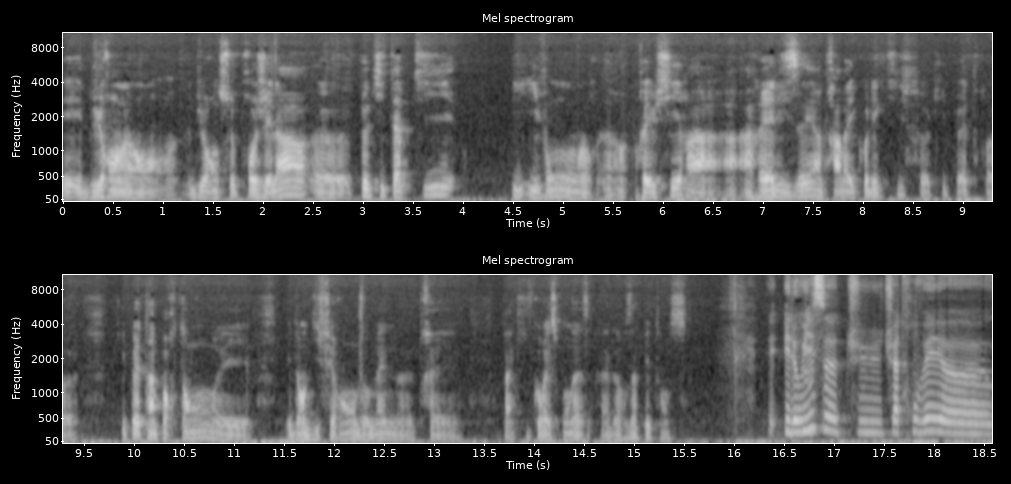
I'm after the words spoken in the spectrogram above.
Et durant, durant ce projet-là, euh, petit à petit, ils, vont euh, réussir à, réaliser un travail collectif qui peut être, qui peut être important et, dans différents domaines très, qui correspondent à leurs appétences. Héloïse, tu, as trouvé, euh,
